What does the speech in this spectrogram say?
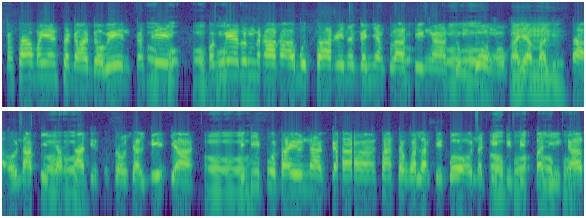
Kasama yan sa gagawin. Kasi Opo, opo. pag merong nakakaabot sa akin ng ganyang klaseng ah, Oo. sumbong o kaya Mm-mm. balita o napick up Oo. natin sa social media, Oo. hindi po tayo nagsasawalang tibo o nagkikipit balikat.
